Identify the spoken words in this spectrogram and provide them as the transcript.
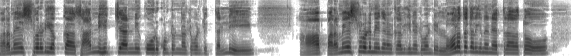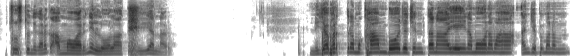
పరమేశ్వరుడి యొక్క సాన్నిహిత్యాన్ని కోరుకుంటున్నటువంటి తల్లి ఆ పరమేశ్వరుడి మీద కలిగినటువంటి లోలత కలిగిన నేత్రాలతో చూస్తుంది కనుక అమ్మవారిని లోలాక్షి అన్నారు. నిజభర్త ముఖాంబోజ చింతనాయై నమో నమ అని చెప్పి మనం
